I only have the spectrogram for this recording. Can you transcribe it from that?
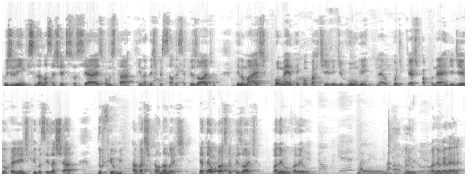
os links das nossas redes sociais vão estar aqui na descrição desse episódio. E no mais, comentem, compartilhem, divulguem né, o podcast Papo Nerd e digam pra gente o que vocês acharam do filme A Vastidão da Noite. E até o próximo episódio. Valeu, valeu. Valeu. Valeu, valeu galera.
